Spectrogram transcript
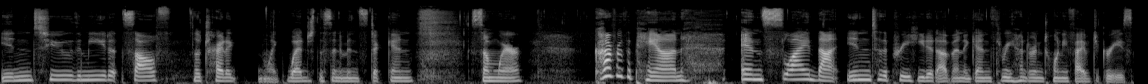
into the meat itself. So try to like wedge the cinnamon stick in somewhere. Cover the pan and slide that into the preheated oven, again 325 degrees.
